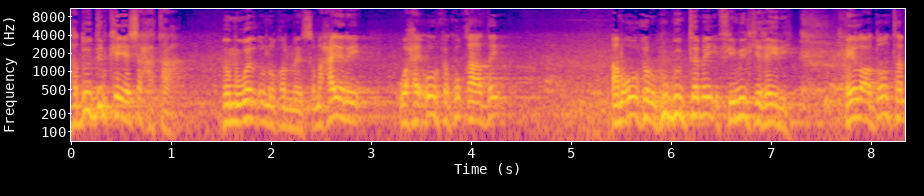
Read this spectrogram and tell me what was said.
Hadduu dib ka yeesho xataa umuwalad u noqon mayso. Maxaa yeelay waxay uurka ku qaaday ama uurkan uu ku guntamay fii milki hayrihi iyadoo addoontan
